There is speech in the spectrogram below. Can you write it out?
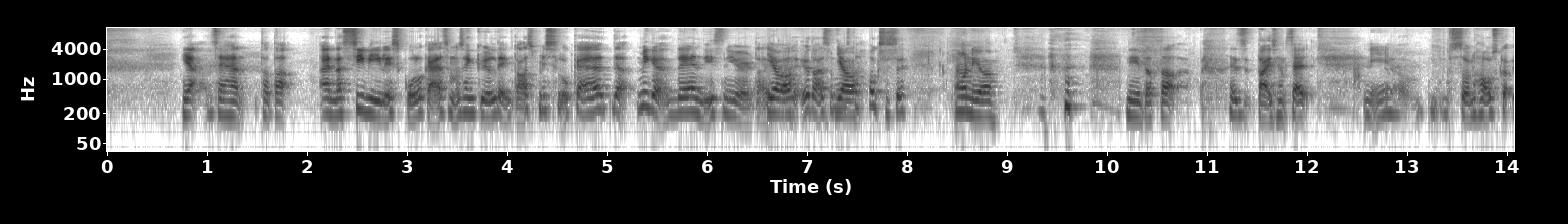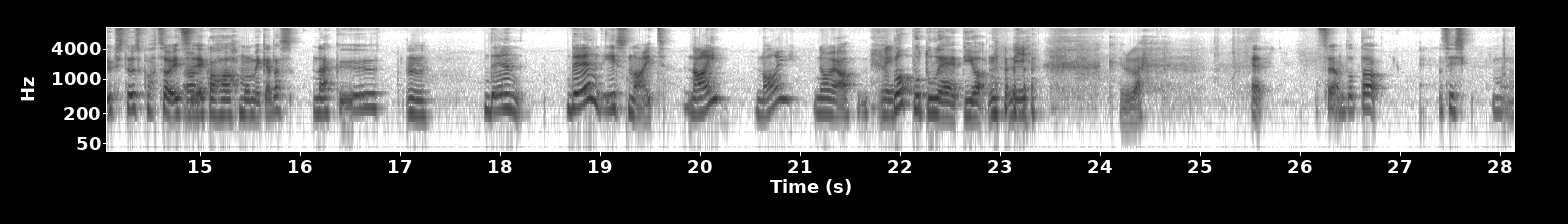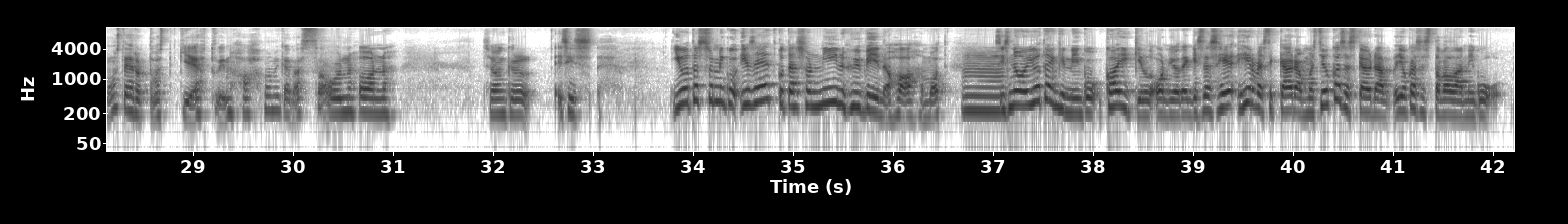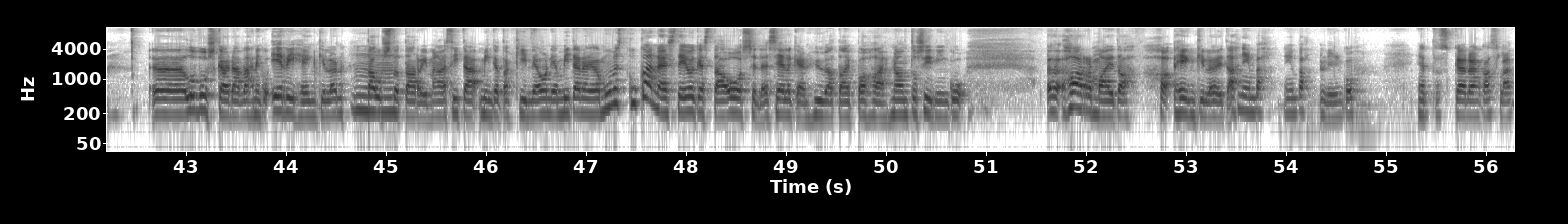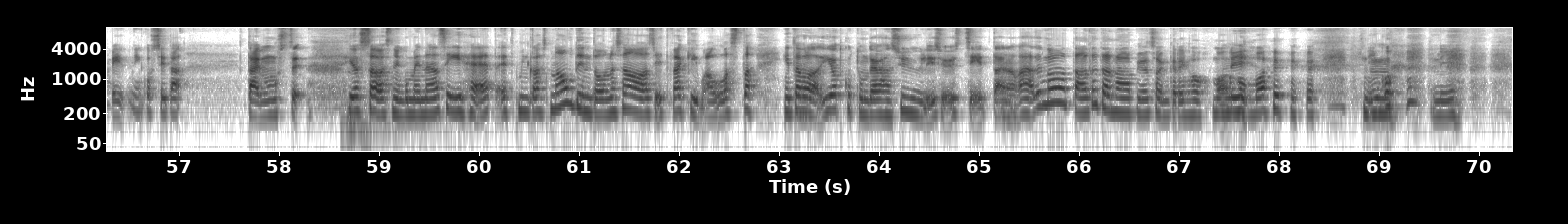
Ja sehän tota, aina siviilis kulkee semmoisen kyltin kanssa, missä lukee, että mikä the end is near tai Joo, jotain semmoista. joo. Onko se se? On joo. Niin tota, tai se, Se, niin. se on hauska yksityiskohta. Se on itse On. eka hahmo, mikä tässä näkyy. Mm. The end, the end is night. Night? Night? No ja, Niin. loppu tulee pian. Niin. Kyllä. Et se on tota, siis musta ehdottomasti kiehtovin hahmo, mikä tässä on. On. Se on kyllä, siis... Joo, tässä on niinku, ja se, että kun tässä on niin hyvin hahmot, mm. siis ne on jotenkin niinku, kaikilla on jotenkin, tässä hirveästi käydään, mun mielestä jokaisessa käydään, jokaisessa tavallaan niinku, ö, luvussa käydään vähän niinku eri henkilön mm. taustatarinaa, sitä, minkä takia ne on ja mitä ne on. Ja mun mielestä kukaan näistä ei oikeastaan ole selkeän hyvä tai paha, ne on tosi niinku, ö, harmaita ha- henkilöitä. Niinpä, niinpä. Niinku, Ja tuossa käydään kanssa läpi niin sitä, tai musta jossain vaiheessa niin mennään siihen, että, että minkälaista nautintoa ne saa siitä väkivallasta. Ja tavallaan mm. jotkut tuntee vähän syyllisyyttä siitä, tai ne on vähän, että no tää on tätä naamion sankarihommaa. Niin. Homma. niin kuin, niin.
